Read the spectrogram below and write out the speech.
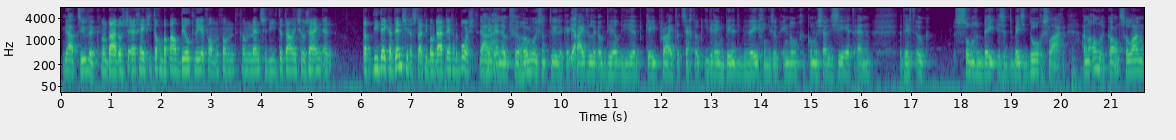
Ja, tuurlijk. Want daardoor geef je toch een bepaald beeld weer van, van, van mensen die totaal niet zo zijn. En dat, die decadentie, dat stuit die Baudard tegen de borst. Ja, En nou, ook veel homo's natuurlijk. Kijk, Ja. feitelijk ook deel die eh, gay pride, dat zegt ook iedereen binnen die beweging, is ook enorm gecommercialiseerd en dat heeft ook soms een beetje, is het een beetje doorgeslagen. Aan de andere kant, zolang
